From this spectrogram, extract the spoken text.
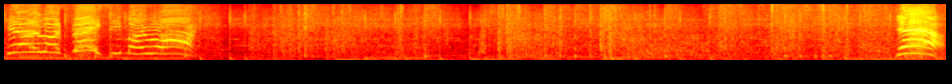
Get out of my face, eat my rock! Yeah!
